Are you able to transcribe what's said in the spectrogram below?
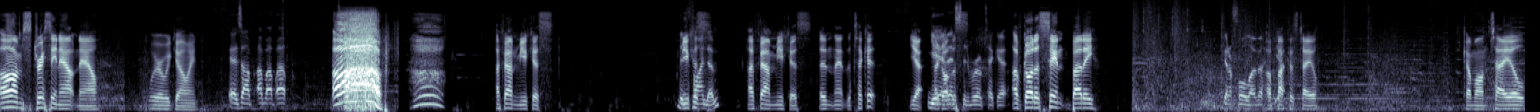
Oh, I'm stressing out now. Where are we going? Yeah, it's up, up, up, up. Oh! I found mucus. Did Mucus. you find him? I found mucus. Isn't that the ticket? Yeah, Yeah, I got that's this. the real ticket. I've got a scent, buddy. Gonna fall over. Oh, Yeah. fuck his tail. Come on, tail.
